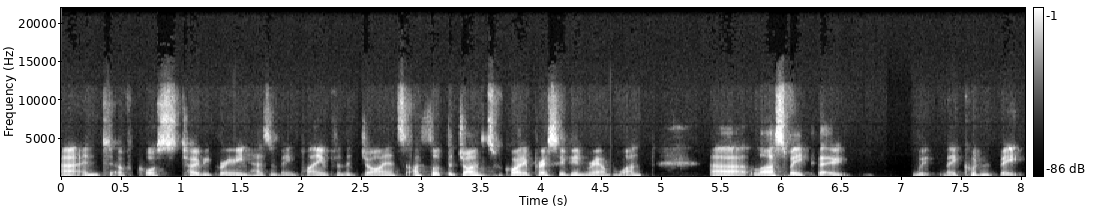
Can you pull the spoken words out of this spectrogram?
Uh, and of course, Toby Greene hasn't been playing for the Giants. I thought the Giants were quite impressive in round one. Uh, last week, they they couldn't beat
